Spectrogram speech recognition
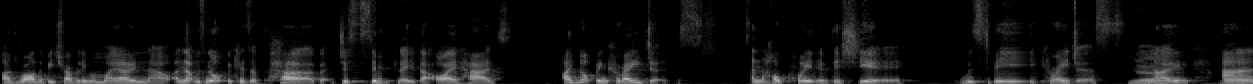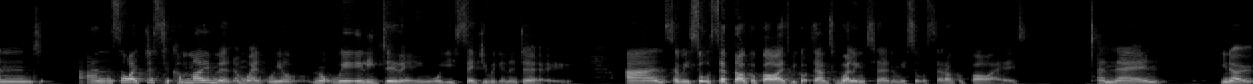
I'd rather be traveling on my own now. And that was not because of her, but just simply that I had, I'd not been courageous. And the whole point of this year was to be courageous, yeah. you know? Yeah. And, and so I just took a moment and went, well, you're not really doing what you said you were going to do. And so we sort of said our goodbyes. We got down to Wellington and we sort of said our goodbyes. And then you know,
